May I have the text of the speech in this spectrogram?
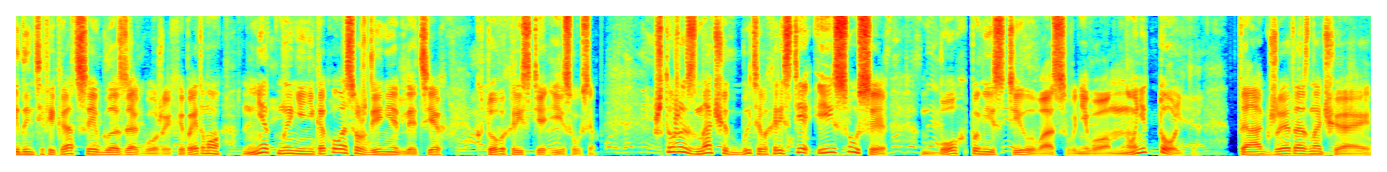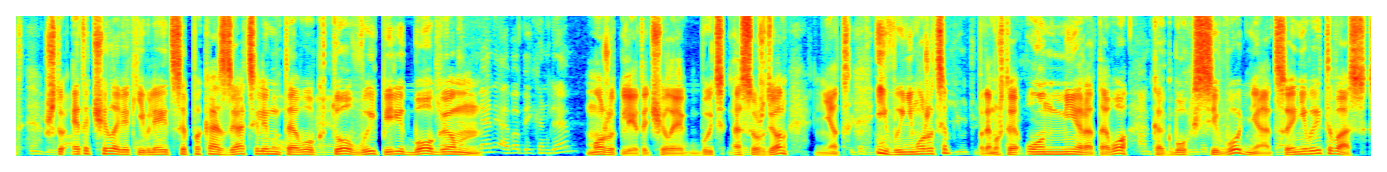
идентификацией в глазах Божьих, и поэтому нет ныне никакого осуждения для тех, кто во Христе Иисусе. Что же значит быть во Христе Иисусе? Бог поместил вас в Него, но не только. Также это означает, что этот человек является показателем того, кто вы перед Богом. Может ли этот человек быть осужден? Нет. И вы не можете, потому что он мера того, как Бог сегодня оценивает вас.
